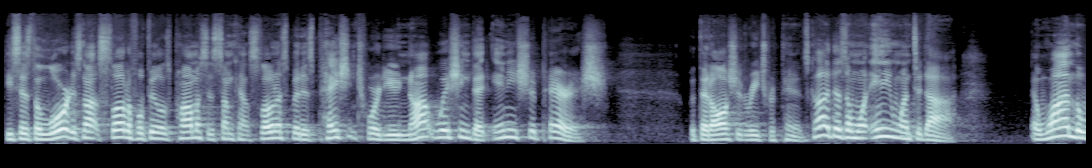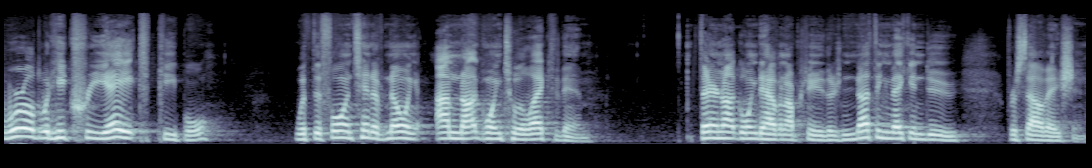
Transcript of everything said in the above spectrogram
he says, The Lord is not slow to fulfill his promises, some count slowness, but is patient toward you, not wishing that any should perish, but that all should reach repentance. God doesn't want anyone to die. And why in the world would he create people with the full intent of knowing I'm not going to elect them? They're not going to have an opportunity. There's nothing they can do for salvation.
